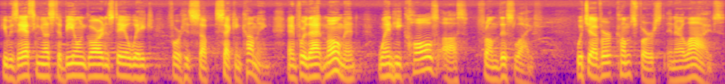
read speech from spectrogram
He was asking us to be on guard and stay awake for his second coming and for that moment when he calls us from this life, whichever comes first in our lives.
